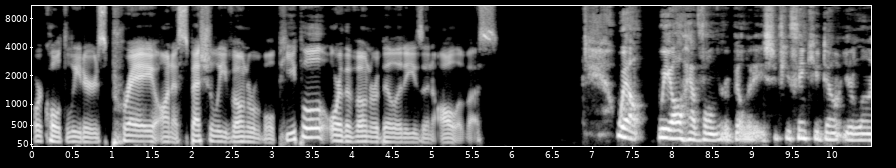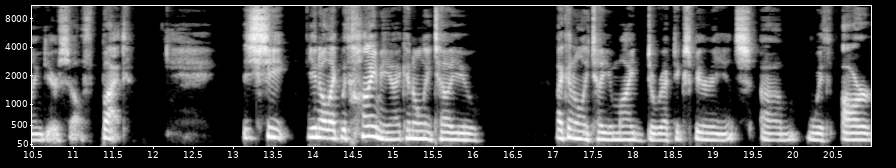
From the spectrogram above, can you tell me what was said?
or cult leaders prey on especially vulnerable people or the vulnerabilities in all of us? Well, we all have vulnerabilities. If you think you don't, you're lying to yourself. But see, you know, like with Jaime, I can only tell you, I can only tell you my direct experience um, with our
